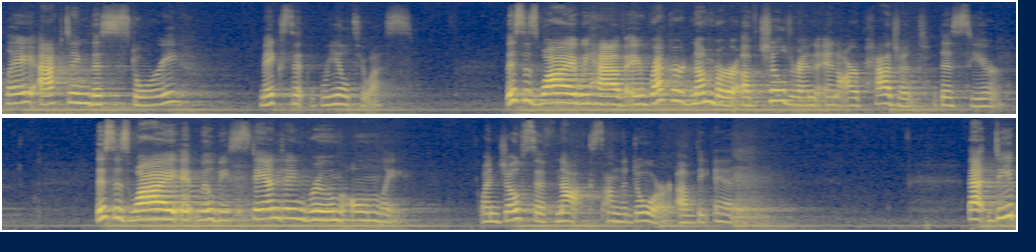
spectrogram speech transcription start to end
play acting this story makes it real to us. This is why we have a record number of children in our pageant this year. This is why it will be standing room only when Joseph knocks on the door of the inn. That deep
